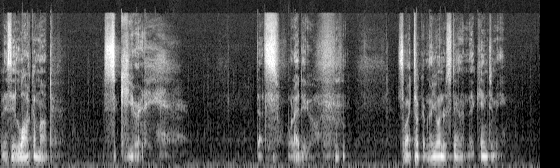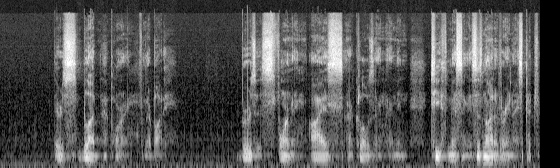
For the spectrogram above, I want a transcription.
And they say, lock them up. Security. That's what I do. so I took them. Now you understand, they came to me. There's blood pouring from their body, bruises forming, eyes are closing. I mean, teeth missing. This is not a very nice picture.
